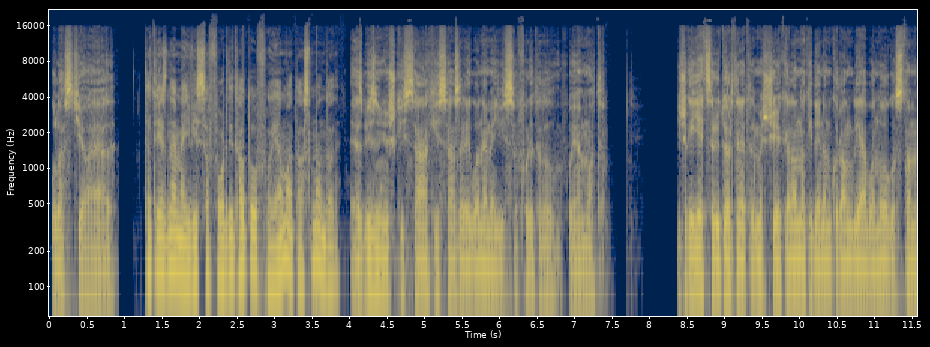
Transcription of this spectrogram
ulasztja el. Tehát, hogy ez nem egy visszafordítható folyamat, azt mondod? Ez bizonyos kis, szá, kis százalékban nem egy visszafordítható folyamat. És csak egy egyszerű történetet meséljek el annak idején, amikor Angliában dolgoztam,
